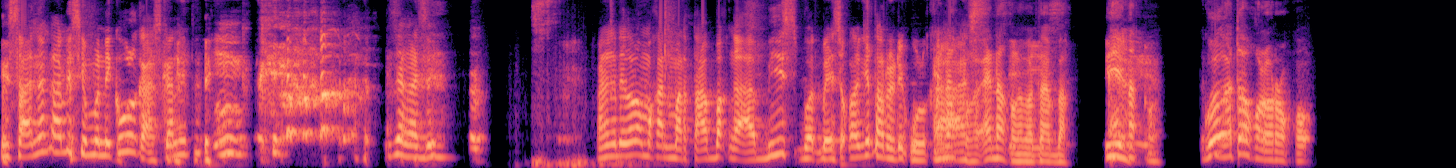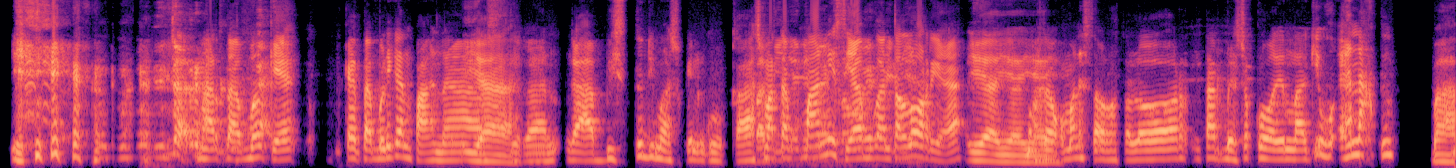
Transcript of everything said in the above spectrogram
Sisanya kan disimpan di kulkas kan itu. Bisa gak sih? Karena kita kalau makan martabak nggak habis, buat besok lagi taruh di kulkas. Enak loh, enak loh martabak. Iya. Enak loh. Gue gak tau kalau rokok. Ditaruh. martabak ya. Kita beli kan panas, Iya. ya kan. Nggak habis tuh dimasukin kulkas. Martabak manis ya, bukan microwave telur ya. Iya, iya, iya. Martabak manis taruh telur. Ntar besok keluarin lagi. Uh, enak tuh. Banget.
